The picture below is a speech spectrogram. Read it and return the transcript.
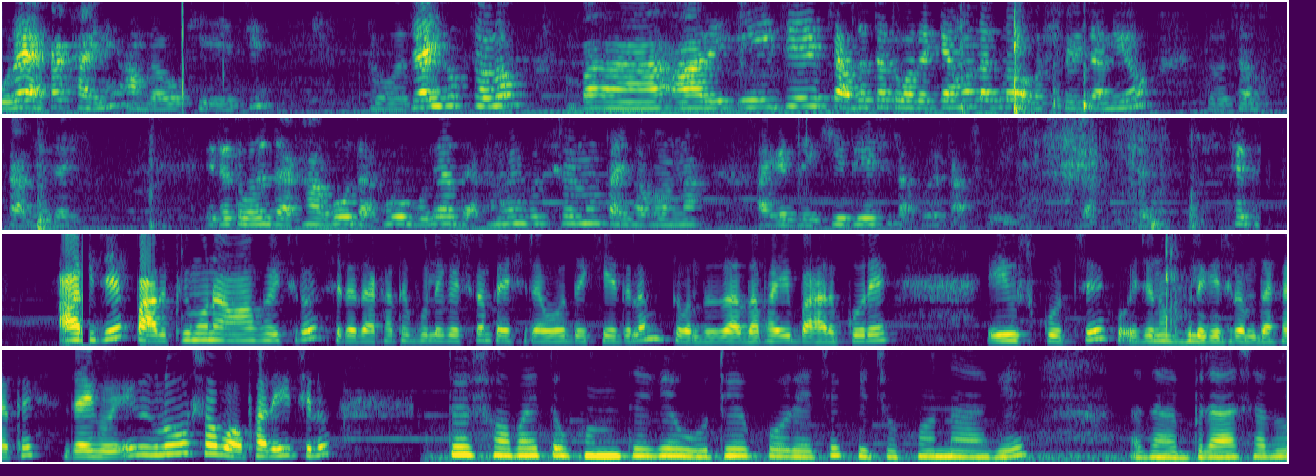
ওরা একা খায়নি, আমরাও খেয়েছি। তো যাই হোক, চলো। আর এই যে চাদরটা তোমাদের কেমন লাগল অবশ্যই জানিও। তো চলো, কাজে যাই। এটা তোমাদের দেখাবো দেখাবো বলে আর দেখানোই হচ্ছিল না, তাই ভাবলাম না, আগে দেখিয়ে দিয়েছি তারপরে কাজ করি। আর যে পারফিউমও নেওয়া হয়েছিল, সেটা দেখাতে ভুলে গেছিলাম, তাই সেটাও দেখিয়ে দিলাম। তোমাদের দাদাভাই বার করে ইউজ করছে, ওই জন্য ভুলে গেছিলাম দেখাতে। যাই হোক, এগুলো সব অফারেই ছিল। তো সবাই তো ঘুম থেকে উঠে পড়েছে, কিছুক্ষণ আগে। ব্রাশ আরও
